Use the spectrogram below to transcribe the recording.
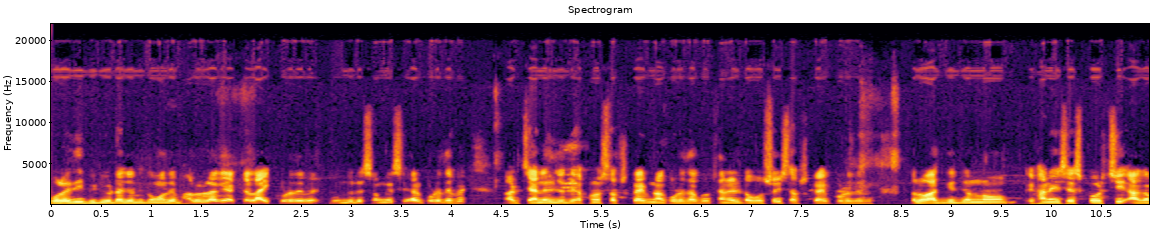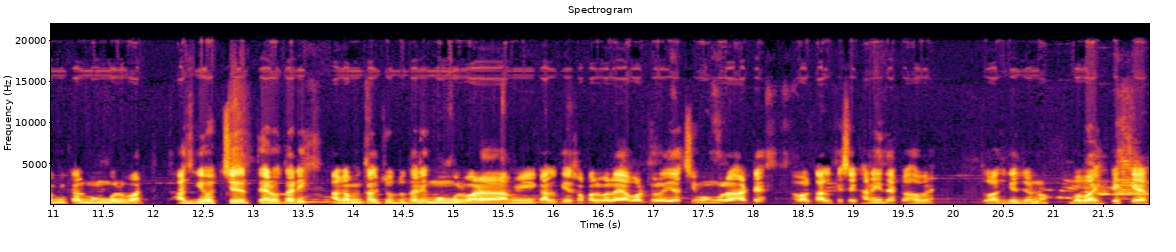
বলে দিই, ভিডিওটা যদি তোমাদের ভালো লাগে, একটা লাইক করে দেবে, বন্ধুদের সঙ্গে শেয়ার করে দেবে। আর চ্যানেল যদি এখনও সাবস্ক্রাইব না করে থাকো চ্যানেলটা অবশ্যই সাবস্ক্রাইব করে দেবে। চলো, আজকের জন্য এখানেই শেষ করছি। আগামীকাল মঙ্গলবার, আজকে হচ্ছে তেরো তারিখ। আগামীকাল চোদ্দ তারিখ মঙ্গলবার, আর আমি কালকে সকালবেলায় আবার চলে যাচ্ছি মঙ্গলা হাটে আবার কালকে সেখানেই দেখা হবে। তো আজকের জন্য বাবাই টেক কেয়ার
